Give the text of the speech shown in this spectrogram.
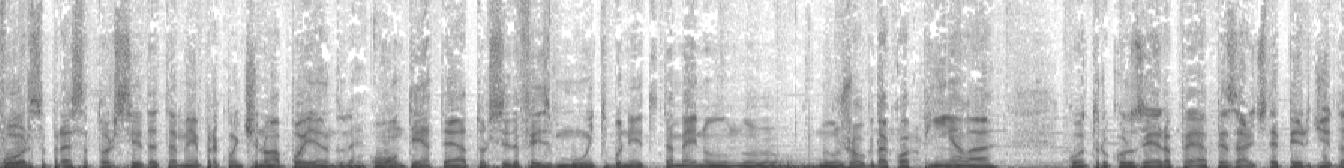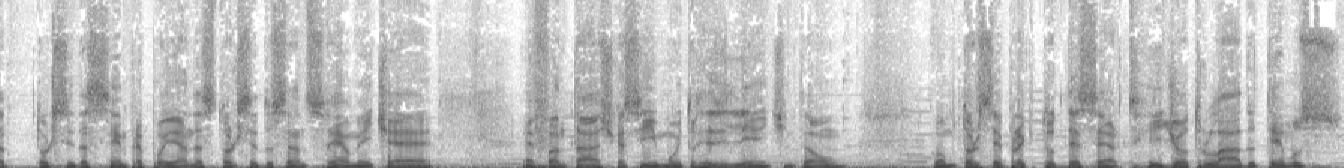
força para essa torcida também para continuar apoiando, né? Ontem até a torcida fez muito bonito também no, no, no, jogo da copinha lá contra o Cruzeiro, apesar de ter perdido, a torcida sempre apoiando. Essa torcida do Santos realmente é é fantástica, assim, muito resiliente. Então, vamos torcer para que tudo dê certo. E de outro lado temos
